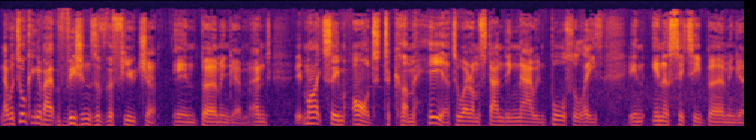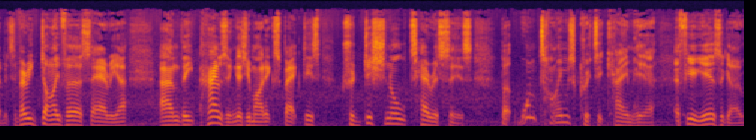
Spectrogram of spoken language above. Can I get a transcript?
Now, we're talking about visions of the future in Birmingham, and it might seem odd to come here to where I'm standing now in Balsall Heath in inner city Birmingham. It's a very diverse area, and the housing, as you might expect, is traditional terraces. But one Times critic came here a few years ago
